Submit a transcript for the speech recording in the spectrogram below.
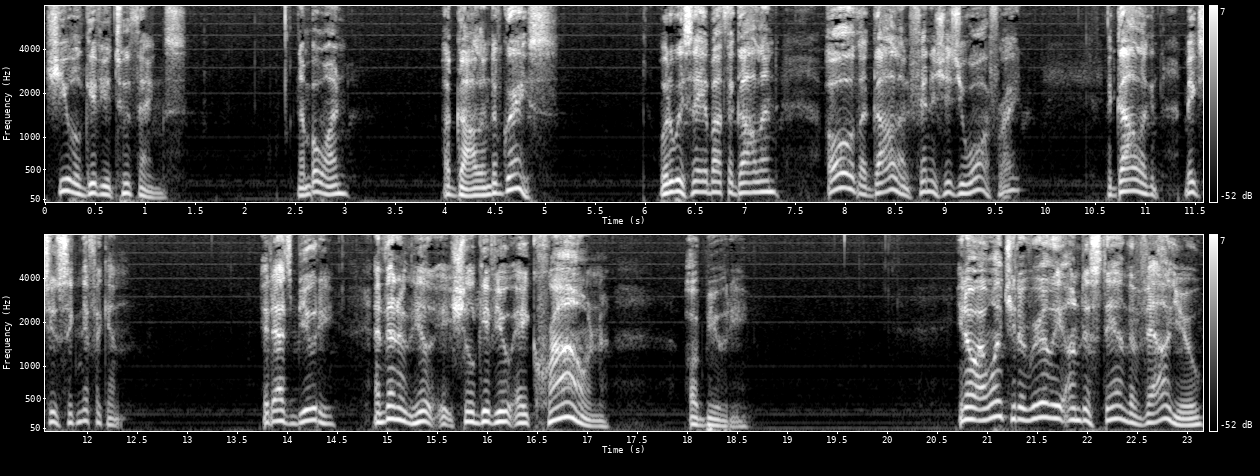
she will give you two things. Number one, a garland of grace. What do we say about the garland? Oh, the garland finishes you off, right? The garland makes you significant. It adds beauty. And then she'll give you a crown of beauty. You know, I want you to really understand the value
